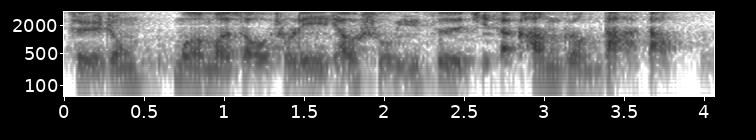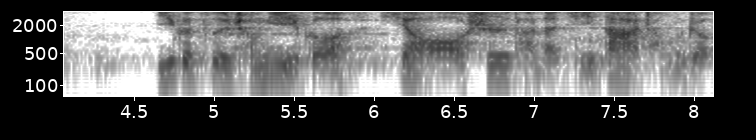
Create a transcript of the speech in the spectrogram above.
最终默默走出了一条属于自己的康庄大道。一个自成一格、笑傲诗坛的集大成者，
